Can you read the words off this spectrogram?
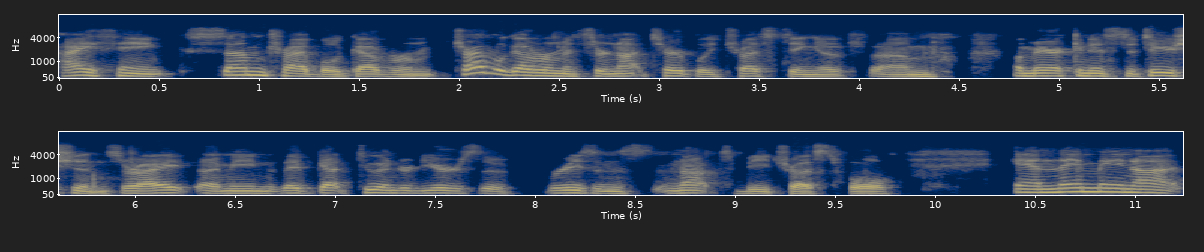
I think some tribal government tribal governments are not terribly trusting of um, American institutions, right? I mean, they've got 200 years of reasons not to be trustful, and they may not,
